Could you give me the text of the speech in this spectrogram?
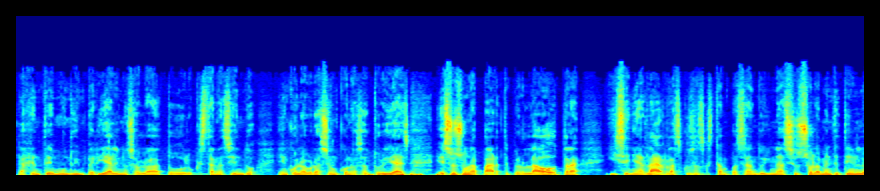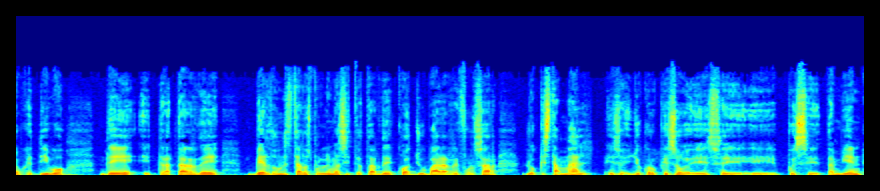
la gente de Mundo Imperial y nos hablaba todo lo que están haciendo en colaboración con las autoridades. Eso es una parte, pero la otra, y señalar las cosas que están pasando, Ignacio, solamente tiene el objetivo de eh, tratar de ver dónde están los problemas y tratar de coadyuvar a reforzar lo que está mal. Eso, yo creo que eso es, eh, eh, pues también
